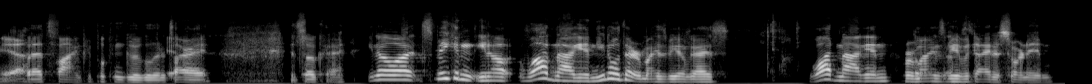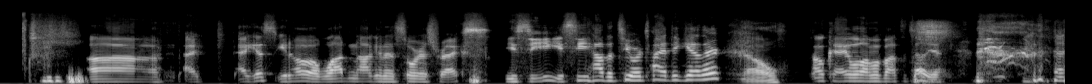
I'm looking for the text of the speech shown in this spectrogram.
Yeah. But that's fine. People can Google it. It's all right. It's okay. You know what? Speaking, you know, Wad Noggin, you know what that reminds me of, guys? Wad Noggin reminds me of a dinosaur name. uh, I I guess you know a Wadnoganosaurus Rex. You see, you see how the two are tied together. No. Okay, well, I'm about to tell you.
